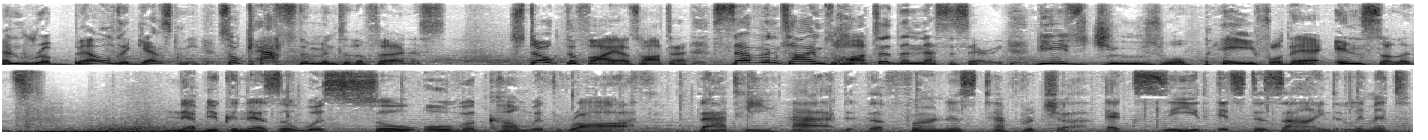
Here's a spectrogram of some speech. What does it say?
and rebelled against me, so cast them into the furnace. Stoke the fires hotter, seven times hotter than necessary. These Jews will pay for their insolence. Nebuchadnezzar was so overcome with wrath that he had the furnace temperature exceed its designed limit.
